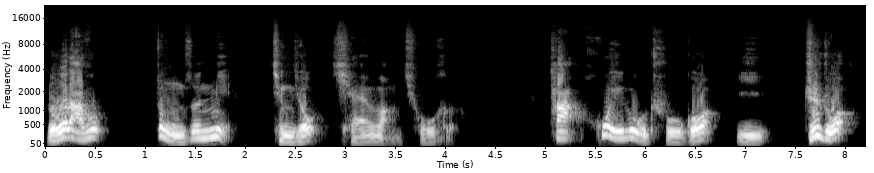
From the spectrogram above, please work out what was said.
鲁国大夫仲孙灭请求前往求和。他贿赂楚国，以执着、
